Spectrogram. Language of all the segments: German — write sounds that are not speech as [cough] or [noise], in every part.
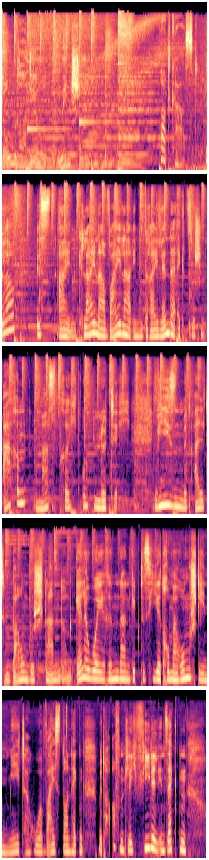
Domradio Menschen. Podcast. Dörp ist ein kleiner Weiler im Dreiländereck zwischen Aachen, Maastricht und Lüttich. Wiesen mit altem Baumbestand und Galloway-Rindern gibt es hier. Drumherum stehen meterhohe Weißdornhecken mit hoffentlich vielen Insekten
